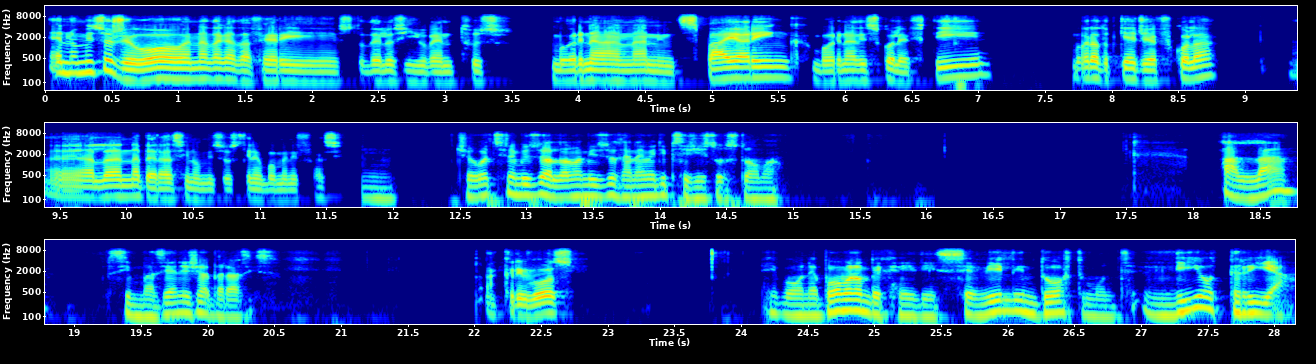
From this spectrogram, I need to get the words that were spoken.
Ε, νομίζω και εγώ να τα καταφέρει στο τέλος η Juventus. Μπορεί να είναι inspiring, μπορεί να δυσκολευτεί, μπορεί να το πιέζει εύκολα, ε, αλλά να περάσει νομίζω στην επόμενη φάση. Mm. Και εγώ έτσι νομίζω, αλλά νομίζω θα είναι με την ψυχή στο στόμα. Αλλά σημασία είναι να περάσεις. Ακριβώς. Λοιπόν, επόμενο παιχνίδι, Σεβίλη Ντόρτμουντ, 2-3.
